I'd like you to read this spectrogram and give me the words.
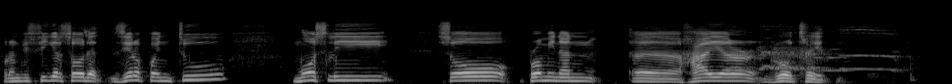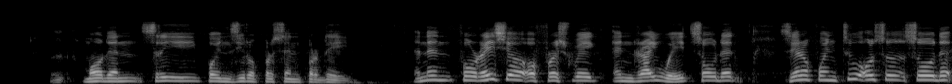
From this figure show that 0.2 mostly show prominent uh, higher growth rate more than 3.0% per day. And then for ratio of fresh weight and dry weight so that 0.2 also so that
